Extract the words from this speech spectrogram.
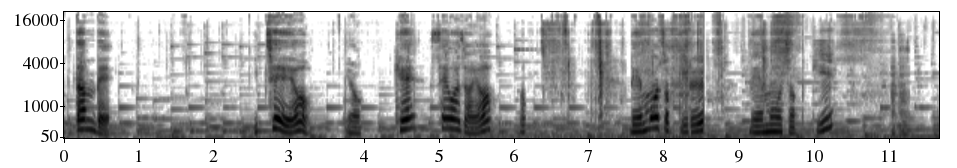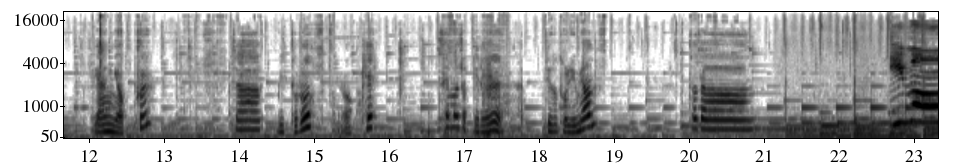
돛담배 입체예요. 이렇게 세워져요. 네모 접기를 네모 접기 양옆을 쫙 밑으로 이렇게 세모 접기를 뒤로 돌리면 짜잔 이모!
